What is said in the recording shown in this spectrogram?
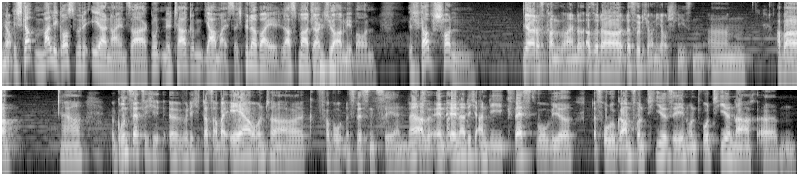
Ja. Ich glaube, Maligos würde eher Nein sagen und Neltarion, ja, Meister, ich bin dabei, lass mal Dark-Tür-Armee bauen. Ich glaube schon. Ja, das kann sein. Also da, das würde ich auch nicht ausschließen. Ähm, aber ja, Grundsätzlich äh, würde ich das aber eher unter verbotenes Wissen zählen. Ne? Also erinnere dich an die Quest, wo wir das Hologramm von Tier sehen und wo Tier nach ähm,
